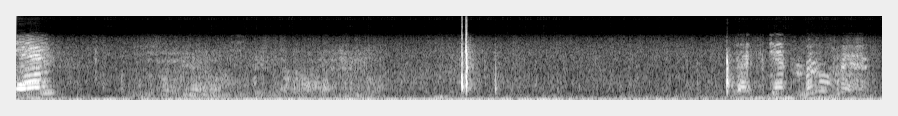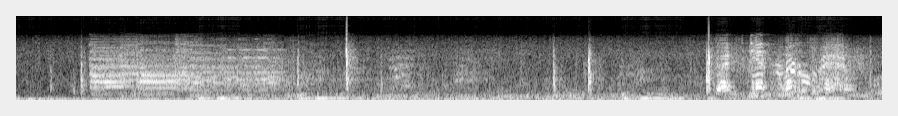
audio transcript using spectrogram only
logged. Let's get moving. Let's get moving.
